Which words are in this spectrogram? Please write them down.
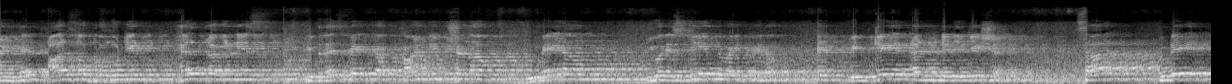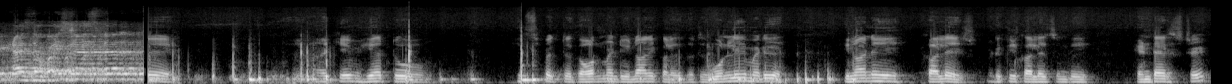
and health, also promoted health awareness with respect to contribution of Madam, your esteemed Vice Madam, with care and dedication. Sir, today as the Vice Chancellor I came here to inspect the government Unani college. That is only medical Unani college, medical college in the entire state.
